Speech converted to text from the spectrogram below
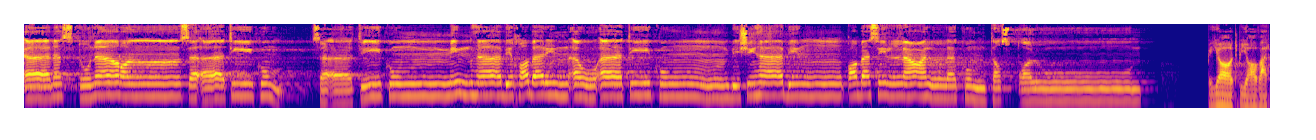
آنست نارا سآتيكم سآتيكم منها بخبر أو آتيكم بشهاب قبس لعلكم تصطلون. به یاد بیاور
